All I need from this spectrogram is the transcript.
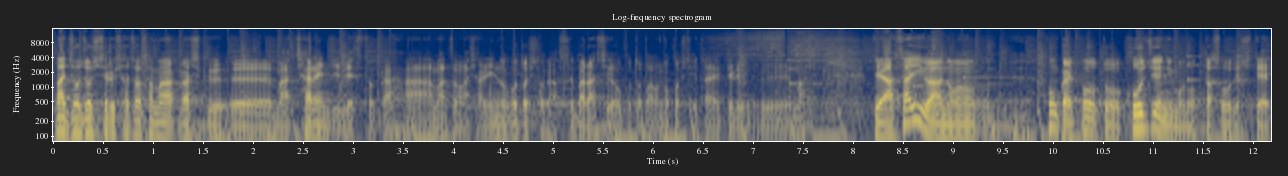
まあ、上場している社長様らしく、まあ、チャレンジですとかアマゾンは車輪のごとしとか素晴らしいお言葉を残していただいています。で朝日はあの今回とうとう広辞苑にも載ったそうでして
